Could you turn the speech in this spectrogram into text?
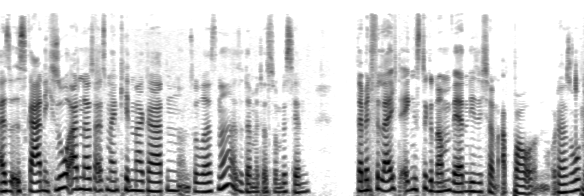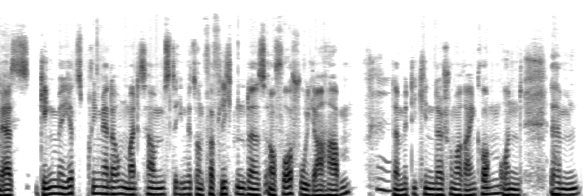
Also ist gar nicht so anders als mein Kindergarten und sowas, ne? Also damit das so ein bisschen, damit vielleicht Ängste genommen werden, die sich dann abbauen oder so. Ja, es ging mir jetzt primär darum, du meintest, man müsste irgendwie so ein verpflichtendes äh, Vorschuljahr haben, damit die Kinder schon mal reinkommen. Und ähm,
